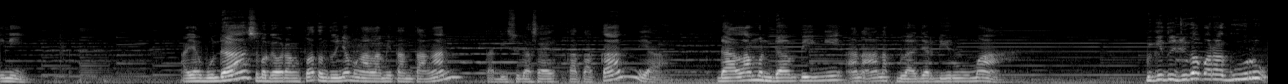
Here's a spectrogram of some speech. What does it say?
ini. Ayah bunda sebagai orang tua tentunya mengalami tantangan, tadi sudah saya katakan ya, dalam mendampingi anak-anak belajar di rumah Begitu juga para guru.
